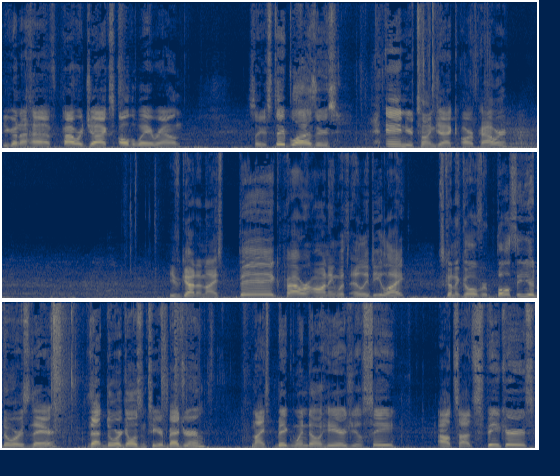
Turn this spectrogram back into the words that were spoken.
You're going to have power jacks all the way around. So your stabilizers and your tongue jack are power. You've got a nice big power awning with LED light. It's gonna go over both of your doors there. That door goes into your bedroom. Nice big window here, as you'll see. Outside speakers.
